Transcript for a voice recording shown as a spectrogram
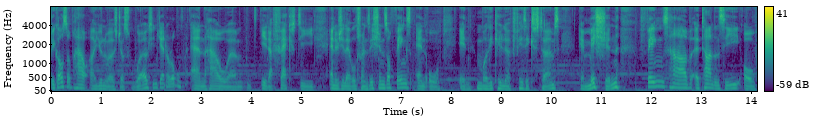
because of how our universe just works in general and how um, it affects the energy level transitions of things and or in molecular physics terms, emission, things have a tendency of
